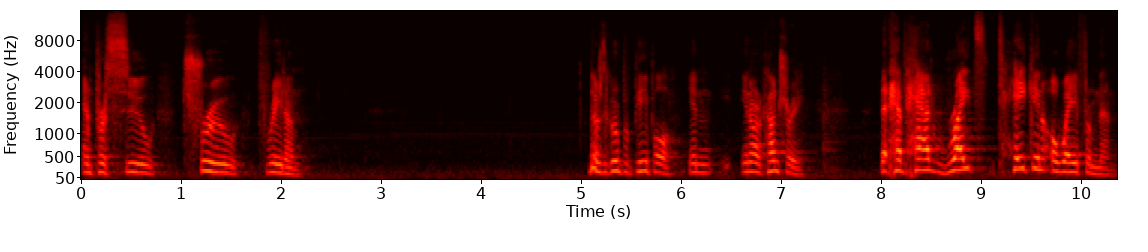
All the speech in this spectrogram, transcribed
and pursue true freedom. There's a group of people in, in our country that have had rights taken away from them.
